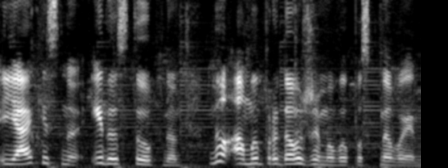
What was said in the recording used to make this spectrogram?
якісно і доступно. Ну а ми продовжуємо випуск новин.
